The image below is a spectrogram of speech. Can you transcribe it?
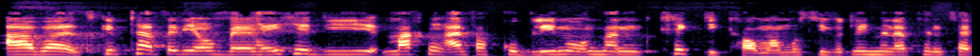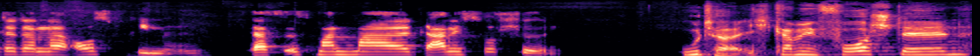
Aber es gibt tatsächlich auch welche, die machen einfach Probleme und man kriegt die kaum. Man muss die wirklich mit einer Pinzette dann da rausfriemeln. Das ist manchmal gar nicht so schön. Uta, ich kann mir vorstellen,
